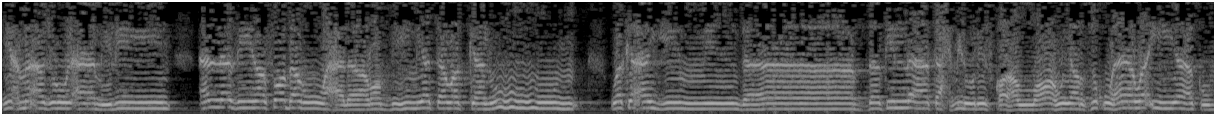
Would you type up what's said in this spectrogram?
نعم أجر العاملين الذين صبروا وعلى ربهم يتوكلون. وكأي من دابة لا تحمل رزقها الله يرزقها وإياكم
